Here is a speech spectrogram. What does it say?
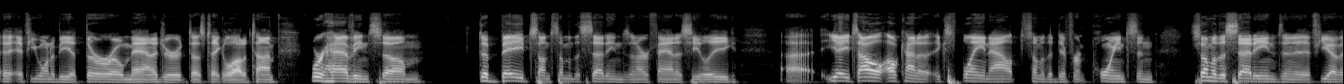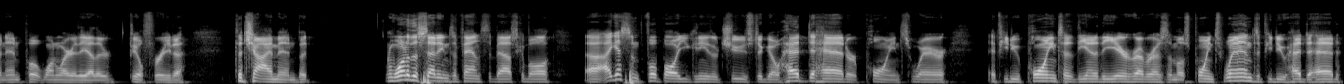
if you want to be a thorough manager, it does take a lot of time. We're having some debates on some of the settings in our fantasy league. Uh, Yates, I'll I'll kind of explain out some of the different points and some of the settings, and if you have an input one way or the other, feel free to to chime in. But one of the settings in fantasy basketball, uh, I guess in football, you can either choose to go head to head or points, where if you do points at the end of the year, whoever has the most points wins. If you do head to head,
